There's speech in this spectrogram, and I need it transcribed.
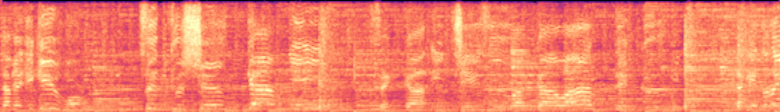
ため息をつく瞬間に世界地図は変わってく。だけどレイ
